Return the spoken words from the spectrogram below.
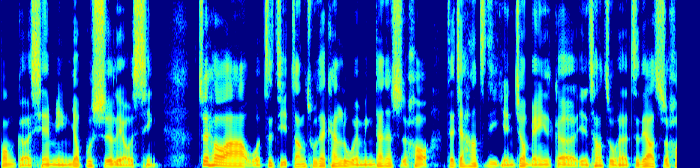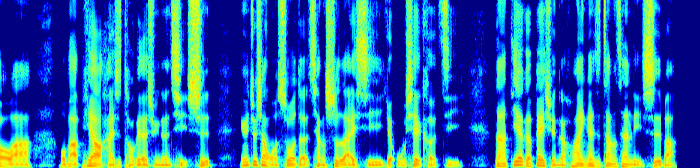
风格鲜明又不失流行。最后啊，我自己当初在看入围名单的时候，再加上自己研究每一个演唱组合资料之后啊，我把票还是投给了寻人启事，因为就像我说的，强势来袭又无懈可击。那第二个备选的话，应该是张三李四吧，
